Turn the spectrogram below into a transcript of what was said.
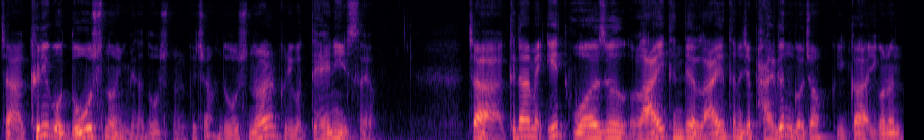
자, 그리고 no sooner입니다. no sooner. 그죠? no sooner 그리고 than이 있어요. 자, 그 다음에 it was light인데 light는 이제 밝은 거죠. 그러니까 이거는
